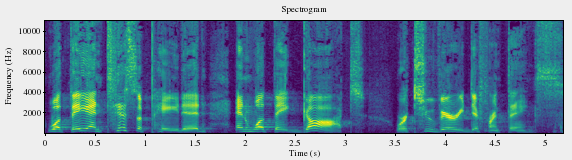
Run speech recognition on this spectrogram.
What they anticipated and what they got were two very different things.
